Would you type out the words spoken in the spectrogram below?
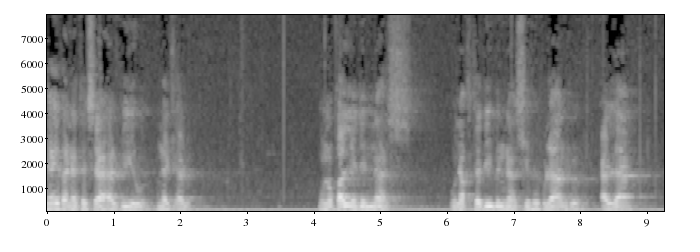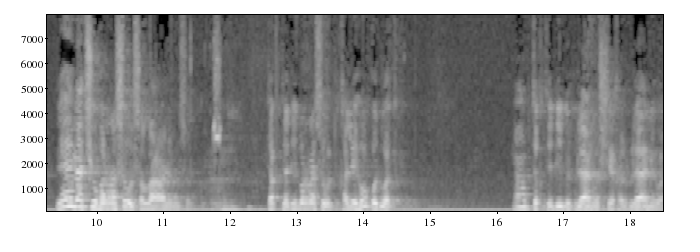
كيف نتساهل فيه ونجهله؟ ونقلد الناس ونقتدي بالناس. شوف فلان شوف علان. لا ما تشوف الرسول صلى الله عليه وسلم. تقتدي بالرسول خليه هو قدوتك. ما هو بتقتدي بفلان والشيخ الفلاني و...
